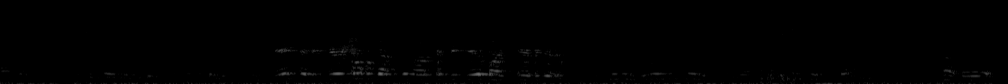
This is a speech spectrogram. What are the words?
bazen. Profesör olunca dişimizi de temizliyor. Neyse videoyu çok uzattım. Artık videoya başlayabiliriz. Videonun ne olduğunu da unuttum ya. Ne diyorsun lan? Ha doğru. Aklına takılan bilgiler mi? Yani nasıl bir komşuluk sen? Biraz sinirleyin ya. Biraz sinirlen. Bu kadar ses yapıyorum ya. Bir ses çıkar ya. Dünyanın en iyi insanı ya. Hiç ses yapmıyor. Ben bağırıyorum, çağırıyorum. Hiçbir şey yok. Yönetime şikayet etmek falan yok ya. Seviyorum seni. Artık sen belki izliyorsun ya da izlemiyorsun. Ama çok insansın yani. O kadar ses yapıyoruz. Yönetime şikayet etmesin ya. Bir orada bir yönetime şikayet etsin. Ne konuşuyoruz? Neyse.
